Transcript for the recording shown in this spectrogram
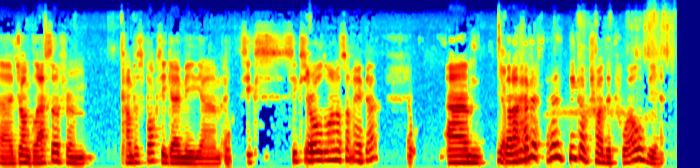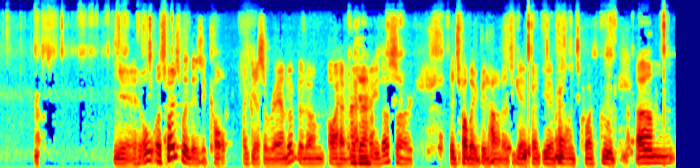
uh, John Glaser from Compass Box. He gave me um, a six six year old one or something like that. Um, Yep. but I haven't. I don't think I've tried the twelve yet. Yeah, well, supposedly there's a cult, I guess, around it, but um, I haven't had it either, so it's probably a bit harder to get. But yeah, apparently it's quite good. Um,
